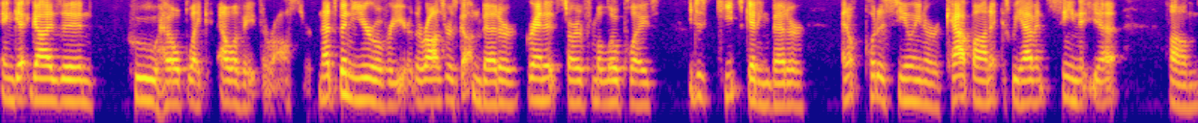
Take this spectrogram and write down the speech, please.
and get guys in who help like elevate the roster. And that's been year over year. The roster has gotten better. Granted, it started from a low place. It just keeps getting better. I don't put a ceiling or a cap on it because we haven't seen it yet. Um,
